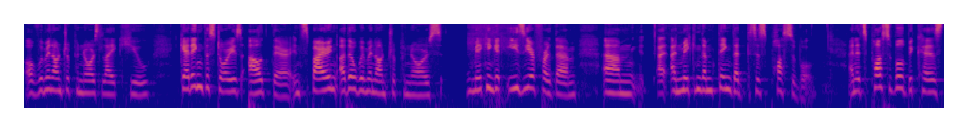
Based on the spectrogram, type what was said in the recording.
of women entrepreneurs like you, getting the stories out there, inspiring other women entrepreneurs, making it easier for them, um, and making them think that this is possible. And it's possible because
